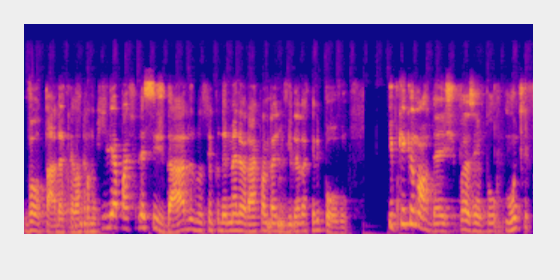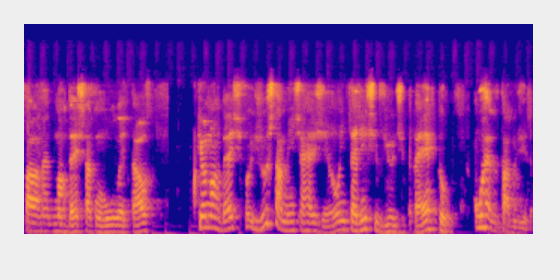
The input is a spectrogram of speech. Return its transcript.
voltada àquela família, e a partir desses dados você poder melhorar a qualidade de vida daquele povo. E por que, que o Nordeste, por exemplo, muito se fala, né, do Nordeste está com Lula e tal, porque o Nordeste foi justamente a região em que a gente viu de perto o resultado disso.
